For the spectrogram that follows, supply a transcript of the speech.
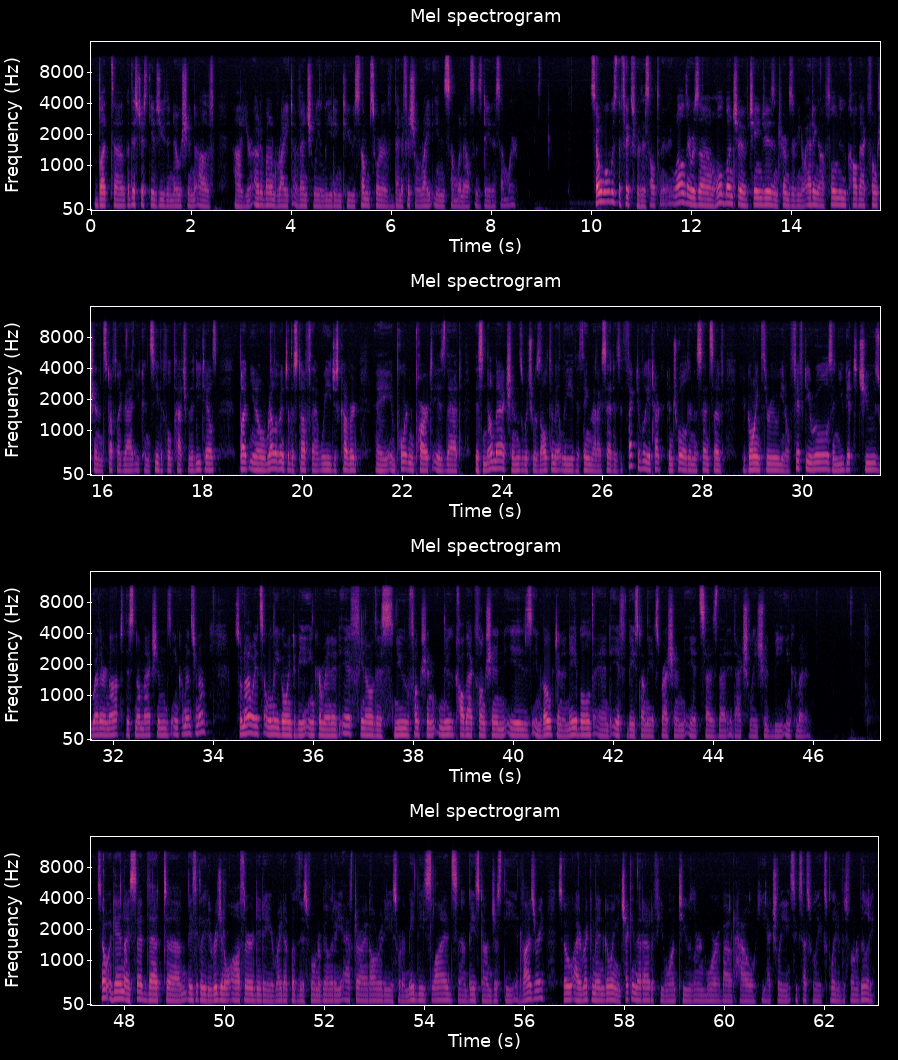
But, uh, but this just gives you the notion of uh, your out-of-bound write eventually leading to some sort of beneficial write in someone else's data somewhere. So what was the fix for this ultimately? Well, there was a whole bunch of changes in terms of, you know, adding a full new callback function and stuff like that. You can see the full patch for the details. But, you know, relevant to the stuff that we just covered, a important part is that this num actions, which was ultimately the thing that I said is effectively attacker controlled in the sense of you're going through, you know, 50 rules and you get to choose whether or not this num actions increments or not. So now it's only going to be incremented if, you know, this new function, new callback function is invoked and enabled, and if based on the expression, it says that it actually should be incremented. So again, I said that uh, basically the original author did a write-up of this vulnerability after I had already sort of made these slides uh, based on just the advisory. So I recommend going and checking that out if you want to learn more about how he actually successfully exploited this vulnerability.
